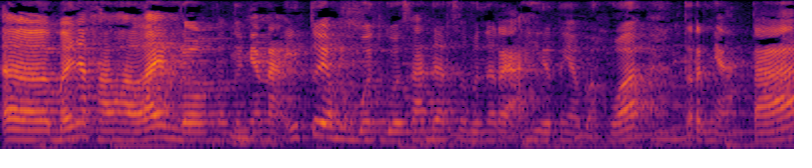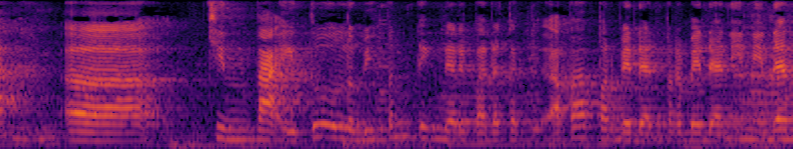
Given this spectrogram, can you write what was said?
eh, banyak hal-hal lain dong tentunya. Nah itu yang membuat gue sadar sebenarnya akhirnya bahwa Hmm. ternyata eh, cinta itu lebih penting daripada ke- apa perbedaan-perbedaan ini dan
